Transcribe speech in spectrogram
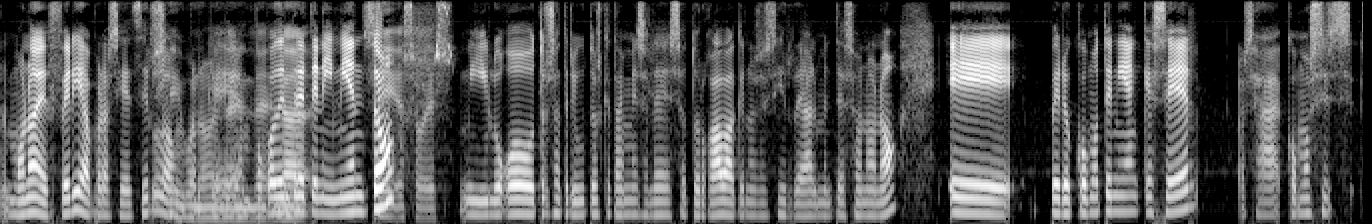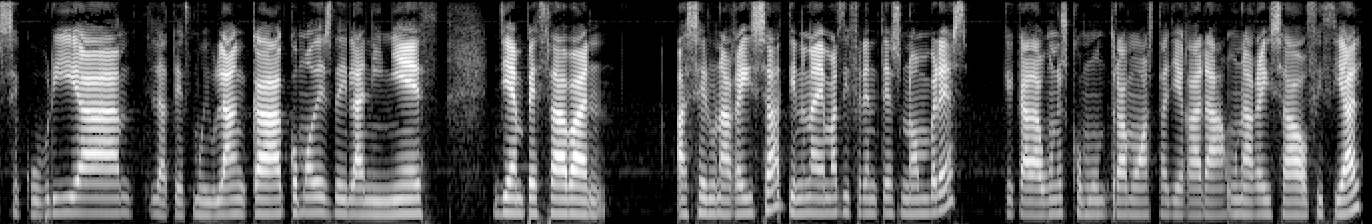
el mono de feria, por así decirlo, Sí, bueno, porque de- un poco de entretenimiento Sí, eso es. y luego otros atributos que también se les otorgaba, que no sé si realmente son o no, eh, pero cómo tenían que ser, o sea, cómo se, se cubría la tez muy blanca, cómo desde la niñez ya empezaban a ser una geisha, tienen además diferentes nombres, que cada uno es como un tramo hasta llegar a una geisha oficial.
